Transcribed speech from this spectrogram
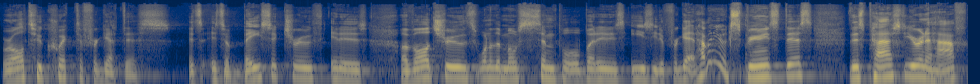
We're all too quick to forget this. It's, it's a basic truth. It is, of all truths, one of the most simple, but it is easy to forget. How many of you experienced this this past year and a half?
